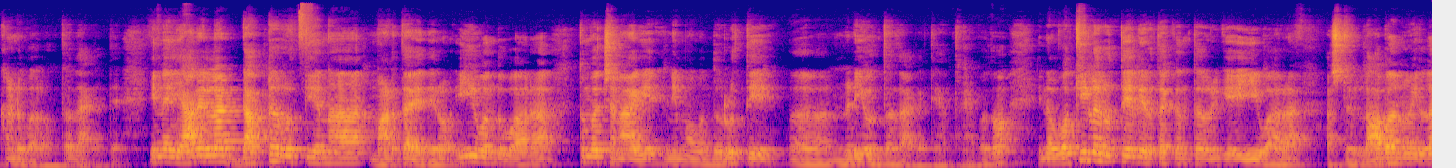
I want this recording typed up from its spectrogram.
ಕಂಡುಬರುವಂಥದ್ದಾಗತ್ತೆ ಇನ್ನು ಯಾರೆಲ್ಲ ಡಾಕ್ಟರ್ ವೃತ್ತಿಯನ್ನು ಮಾಡ್ತಾ ಇದ್ದೀರೋ ಈ ಒಂದು ವಾರ ತುಂಬ ಚೆನ್ನಾಗಿ ನಿಮ್ಮ ಒಂದು ವೃತ್ತಿ ನಡೆಯುವಂಥದ್ದಾಗತ್ತೆ ಅಂತ ಹೇಳ್ಬೋದು. ಇನ್ನು ವಕೀಲ ವೃತ್ತಿಯಲ್ಲಿ ಇರತಕ್ಕಂಥವ್ರಿಗೆ ಈ ವಾರ ಅಷ್ಟು ಲಾಭವೂ ಇಲ್ಲ,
